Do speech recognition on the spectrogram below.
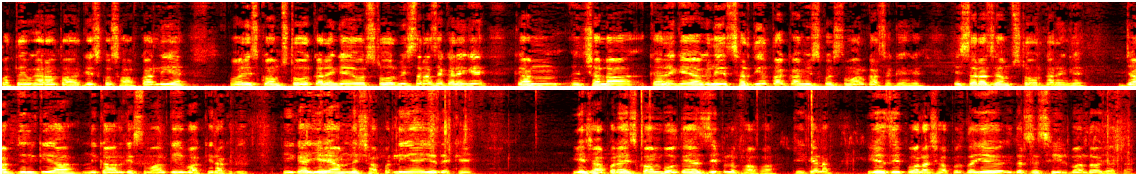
पत्ते वगैरह उतार के इसको साफ़ कर लिया और इसको हम स्टोर करेंगे और स्टोर भी इस तरह से करेंगे कि हम, इंशाल्लाह करेंगे अगली सर्दियों तक हम इसको इस्तेमाल कर सकेंगे। इस तरह से हम स्टोर करेंगे। जब दिल किया निकाल के इस्तेमाल की बाकी रख दी। ठीक है, ये हमने छापर लिए हैं, ये देखें। ये छापर है, इसको हम बोलते हैं जिप लिफाफा। ठीक है ना? ये जिप वाला छापर था, ये इधर से सील बंद हो जाता है।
